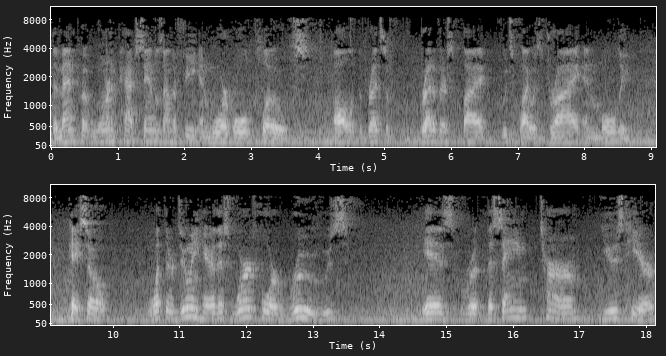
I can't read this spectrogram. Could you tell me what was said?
The men put worn and patched sandals on their feet and wore old clothes. All of the bread, bread of their supply, food supply, was dry and moldy. Okay, so what they're doing here, this word for ruse is the same term used here,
